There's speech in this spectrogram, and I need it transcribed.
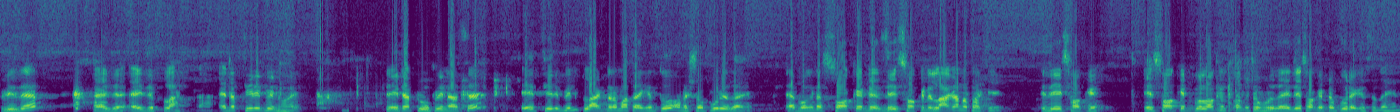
ফ্রিজের এই যে এই যে প্লাগটা এটা থ্রি পিন হয়। তো এটা টু পিন আছে। এই থ্রি পিন প্লাগটার মাথায় কিন্তু অনেক সময় পুড়ে যায়। এবং এটা সকেটে যেই সকেটে লাগানো থাকে, এই যে সকেট এই সকেটগুলো কিন্তু অনেক সময় পুড়ে যায়। এই যে সকেটটা পুড়ে গেছে, দেখেন,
